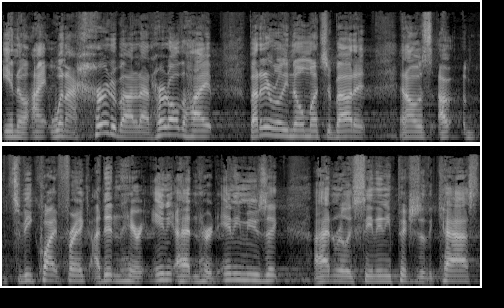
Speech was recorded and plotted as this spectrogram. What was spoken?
you know, I, when I heard about it, I'd heard all the hype, but I didn't really know much about it. And I was, I, to be quite frank, I didn't hear any, I hadn't heard any music. I hadn't really seen any pictures of the cast.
